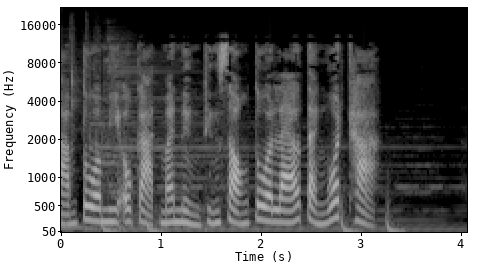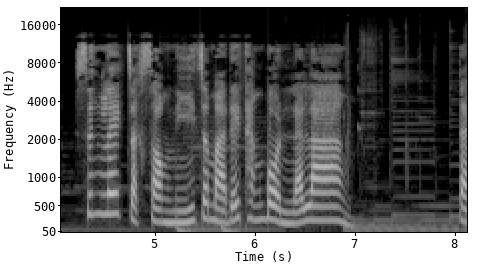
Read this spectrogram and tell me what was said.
3 ตัวมีโอกาสมา 1-2 ตัวแล้วแต่งวดค่ะ ซึ่งเลขจากซองนี้จะมาได้ทั้งบนและล่าง แต่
